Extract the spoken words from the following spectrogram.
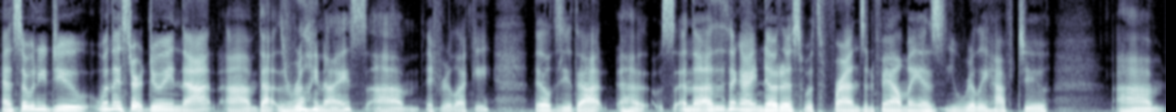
And so when you do when they start doing that um, that's really nice um, if you're lucky they'll do that. Uh, and the other thing i notice with friends and family is you really have to um,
